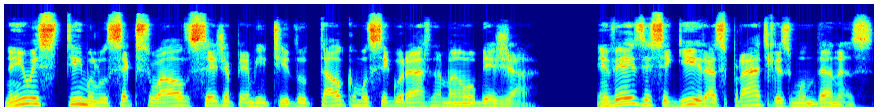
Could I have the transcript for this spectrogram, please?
Nenhum estímulo sexual seja permitido, tal como segurar na mão ou beijar. Em vez de seguir as práticas mundanas,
